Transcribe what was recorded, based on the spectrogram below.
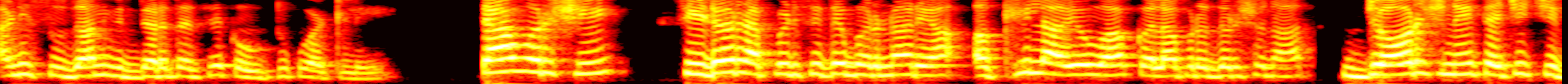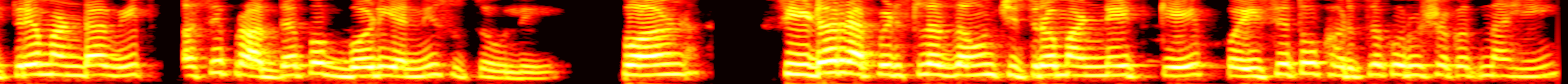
आणि सुजान विद्यार्थ्याचे कौतुक वाटले. त्या वर्षी सीडर रॅपिड्स येथे भरणाऱ्या अखिल आयोवा कला प्रदर्शनात जॉर्जने त्याची चित्रे मांडावीत असे प्राध्यापक बड यांनी सुचवले. पण सीडर रॅपिड्सला जाऊन चित्र मांडणे इतके पैसे तो खर्च करू शकत नाही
